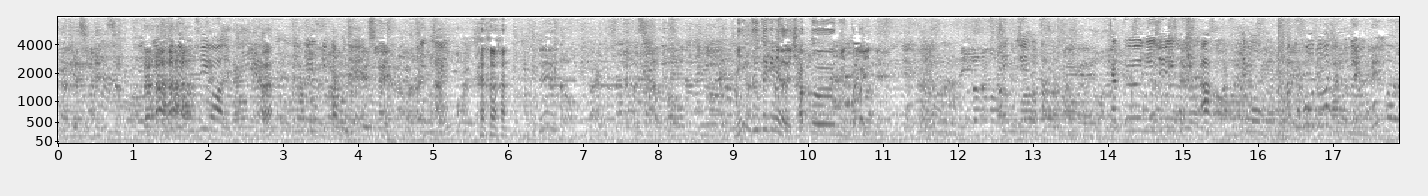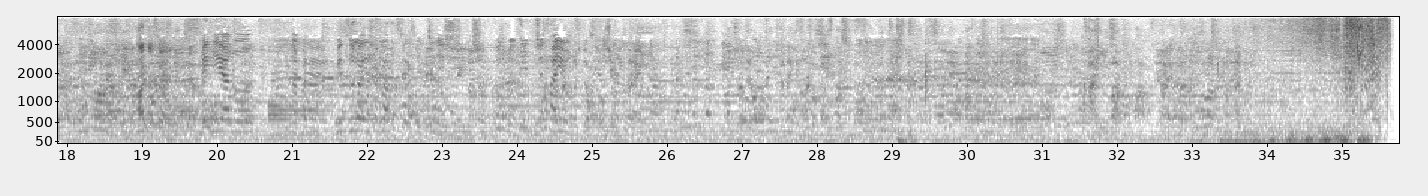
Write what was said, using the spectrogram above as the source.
新人来てほしいわでもえ新 人来てほしい新 人人数的には100人とかいいんです新人の数120人ぐらいあでも博報堂は100人。あなんですよメディアのなんかね別会社があってそっちに出向でもないそっち採用の人も20人ぐらい会員版とか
